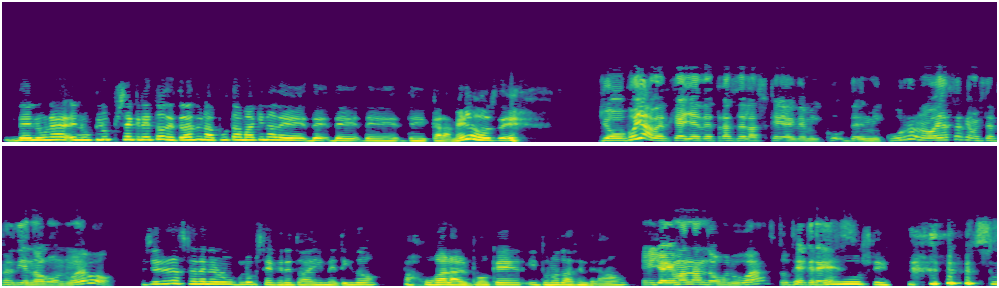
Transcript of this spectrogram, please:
de, en, una, en un club secreto detrás de una puta máquina de, de, de, de caramelos de yo voy a ver qué hay detrás de las que hay de mi, de mi curro. No vaya a ser que me esté perdiendo algo nuevo yo no sé tener un club secreto ahí metido para jugar al póker y tú no te has enterado. Y yo ahí mandando grúas, ¿tú te crees? Uh, sí. tú,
